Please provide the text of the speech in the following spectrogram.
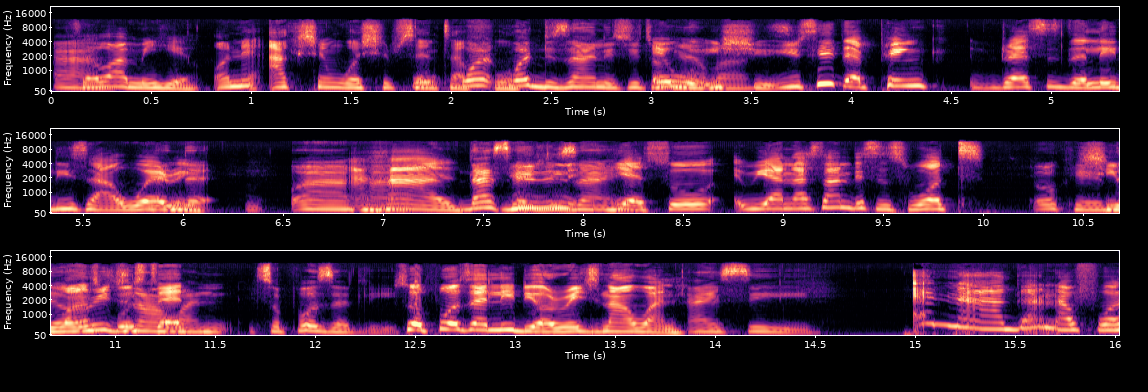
Ah. So what I mean here on the Action Worship Center What, for what design is she it talking about? issue. You see the pink dresses the ladies are wearing. And the- uh-huh. Uh-huh. That's her design. Yes, so we understand this is what Okay, she the once original posted one, supposedly. supposedly the original one. I see. ɛna ghanafoɔ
